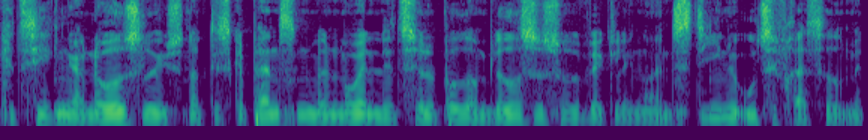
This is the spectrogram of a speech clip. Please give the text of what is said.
Kritikken er nådesløs, når diskrepansen mellem uendelige tilbud om ledelsesudvikling og en stigende utilfredshed med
